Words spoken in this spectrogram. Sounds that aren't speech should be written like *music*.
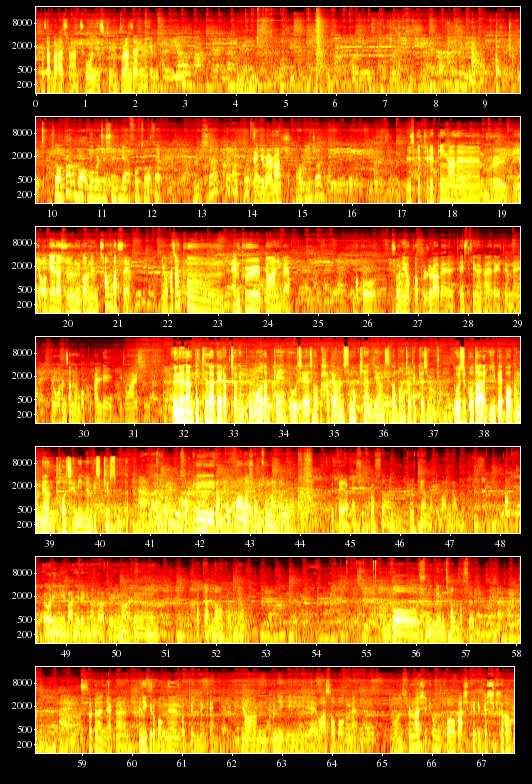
항상 말하지만 좋은 위스키는 물 한 잔이면 됩니다. So I brought the bottle over just so you can get a photo of it. Sir, Thank you very much. I hope you enjoy. 위스키 드리핑하는 물을 이- 여기에다 주는 *laughs* 거는 처음 봤어요. 이거 화장품 앰플병 아닌가요? 먹고 조니어커 블루라벨 테이스팅을 가야 되기 때문에 요거 한 잔만 먹고 빨리 이동하겠습니다. 은은한 피트가 매력적인 보모어답게 노즈에서 가벼운 스모키한 뉘앙스가 먼저 느껴집니다. 노즈보다 입에 머금으면 더 재밌는 위스키였습니다. 커피랑 코코아 맛이 엄청 많이 납니다. 끝에 약간 시트러스한 프루티한 맛도 많이 나고 에어링이 많이 되긴 한 것 같아요. 이만큼 밖에 안 남았거든요. 이거 주는 데는 처음 봤어요. 술은 약간 분위기로 먹는 것도 있는 게 이런 분위기에 와서 먹으면 이건 술 맛이 좀 더 맛있게 느껴지기도 하고.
